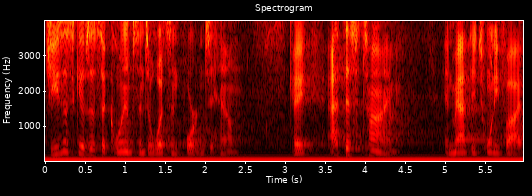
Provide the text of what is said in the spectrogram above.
Jesus gives us a glimpse into what's important to him. Okay, at this time in Matthew 25,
